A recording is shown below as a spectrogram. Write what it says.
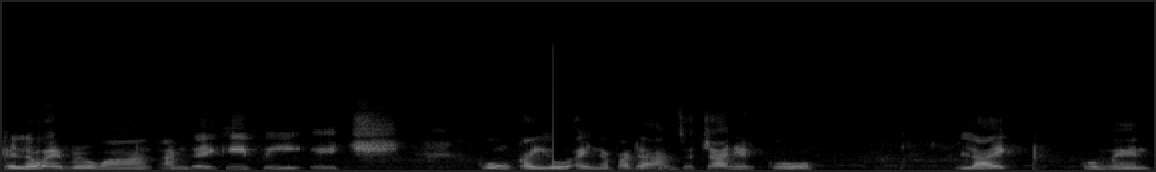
Hello everyone, I'm Daiki PH. Kung kayo ay napadaan sa channel ko, like, comment,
